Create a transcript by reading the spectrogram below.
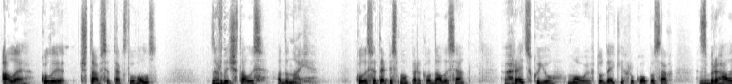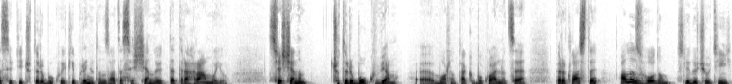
Але коли читався текст вголос, завжди читалось Адонай. Коли святе письмо перекладалося грецькою мовою, то в деяких рукописах зберігалися ті чотири букви, які прийнято називати священною тетраграмою, священним чотирибуквям, можна так буквально це перекласти, але згодом, слідуючи у тій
